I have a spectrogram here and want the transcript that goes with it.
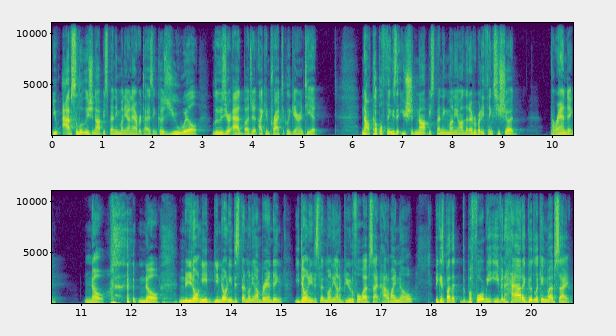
you absolutely should not be spending money on advertising because you will lose your ad budget. I can practically guarantee it. Now, a couple things that you should not be spending money on that everybody thinks you should. Branding. No. no. no. You don't need you don't need to spend money on branding. You don't need to spend money on a beautiful website. How do I know? Because by the before we even had a good-looking website,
